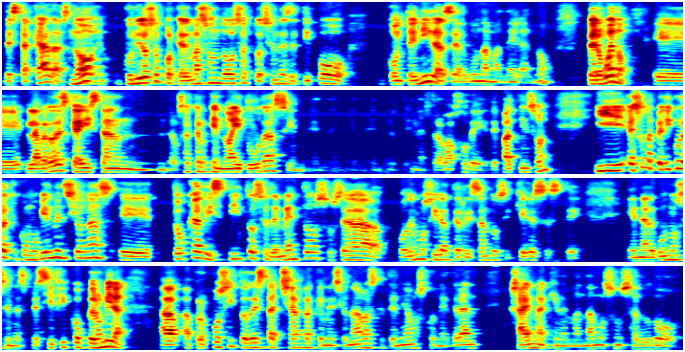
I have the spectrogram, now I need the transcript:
destacadas, ¿no? Curioso porque además son dos actuaciones de tipo contenidas de alguna manera, ¿no? Pero bueno, eh, la verdad es que ahí están, o sea, creo que no hay dudas en, el trabajo de, Pattinson. Y es una película que, como bien mencionas, eh, toca distintos elementos, o sea, podemos ir aterrizando si quieres este, en algunos en específico, pero mira, a, propósito de esta charla que mencionabas que teníamos con el gran Jaime, a quien le mandamos un saludo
